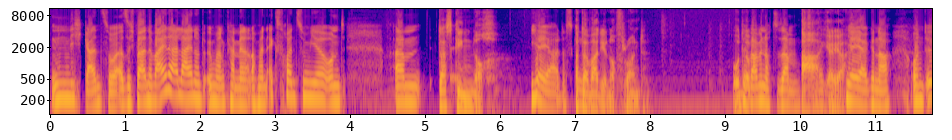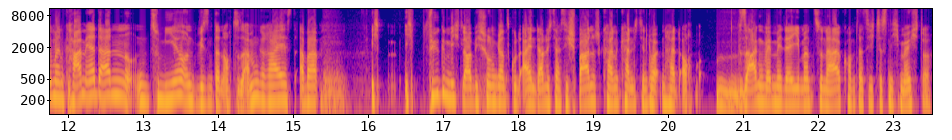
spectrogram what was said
Nicht ganz so. Also ich war eine Weile allein und irgendwann kam ja dann auch mein Ex-Freund zu mir und ähm, Das ging noch. ja, ja, das Ach, ging. da war dir noch Freund. Da Oder waren wir noch zusammen. Ah, ja, ja. Ja, ja, genau. Und irgendwann kam er dann zu mir und wir sind dann auch zusammengereist. Aber ich, ich füge mich, glaube ich, schon ganz gut ein. Dadurch, dass ich Spanisch kann, kann ich den Leuten halt auch sagen, wenn mir da jemand zu nahe kommt, dass ich das nicht möchte.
